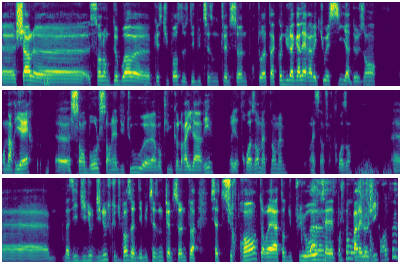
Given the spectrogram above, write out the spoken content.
Euh, Charles, sans langue de bois, qu'est-ce que tu penses de ce début de saison de Clemson? Pour toi, tu as connu la galère avec USC il y a deux ans en arrière, sans ball, sans rien du tout, avant que Lincoln Riley arrive. Il y a trois ans maintenant même. Ouais, ça va faire trois ans. Euh, Vas-y, dis-nous, dis-nous ce que tu penses du début de saison de Clemson. Toi, ça te surprend Tu aurais attendu plus haut Bah, C'est franchement, ça ouais, paraît ça logique. surprend un peu.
